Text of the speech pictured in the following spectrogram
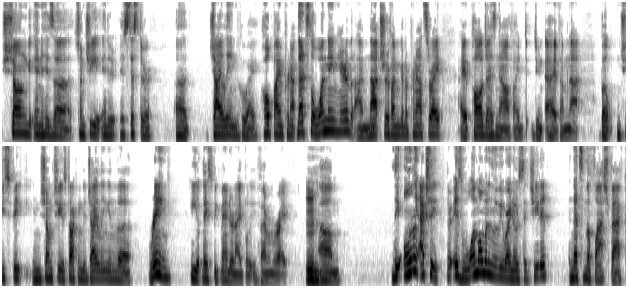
Shang and his uh Shang-Chi and his sister uh Jai Ling, who I hope I'm pronouncing. That's the one name here that I'm not sure if I'm going to pronounce right. I apologize now if I do uh, if I'm not. But when she speak, when Shang Chi is talking to Jai Ling in the ring, he they speak Mandarin, I believe, if I remember right. Mm. Um, the only actually there is one moment in the movie where I noticed they cheated, and that's in the flashback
